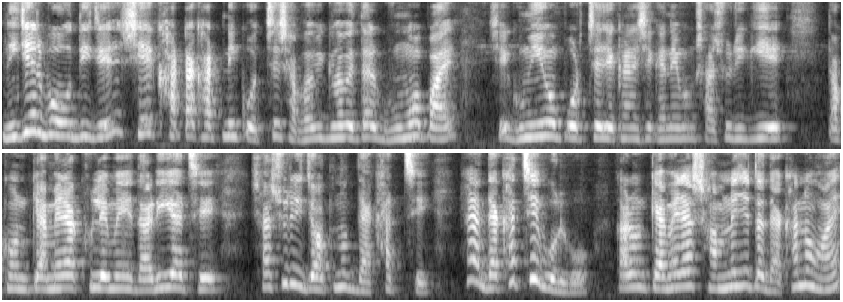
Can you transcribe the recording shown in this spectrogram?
নিজের বৌদি যে সে খাটাখাটনি করছে, স্বাভাবিকভাবে তার ঘুমও পায়। সে ঘুমিয়েও পড়ছে যেখানে সেখানে এবং শাশুড়ি গিয়ে তখন ক্যামেরা খুলে মেয়ে দাঁড়িয়ে আছে। শাশুড়ি যত্ন দেখাচ্ছে। হ্যাঁ দেখাচ্ছেই বলব। কারণ ক্যামেরার সামনে যেটা দেখানো হয়,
